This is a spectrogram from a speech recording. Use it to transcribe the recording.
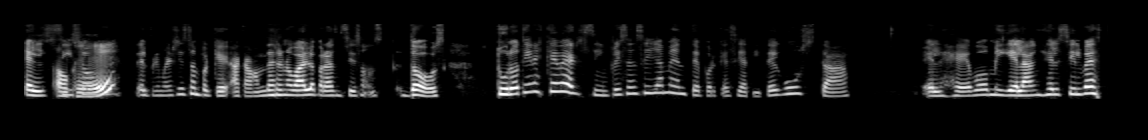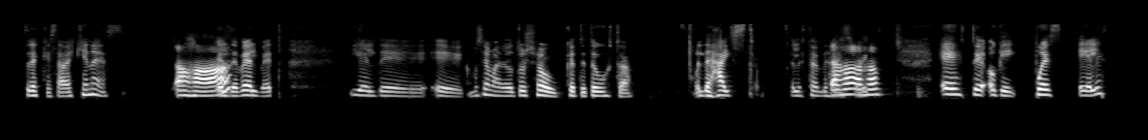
El season, el primer season, porque acaban de renovarlo para season 2. Tú lo tienes que ver simple y sencillamente porque si a ti te gusta el jevo Miguel Ángel Silvestre, que sabes quién es, Ajá. el de Velvet, y el de, eh, ¿cómo se llama? El otro show que te, te gusta, el de Heist. Él está en The Heist, Ajá, right? ajá. Este, ok, pues él es,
